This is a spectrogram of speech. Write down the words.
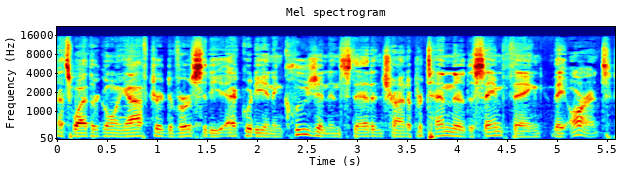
That's why they're going after diversity, equity, and inclusion instead and trying to pretend they're the same thing. They aren't.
